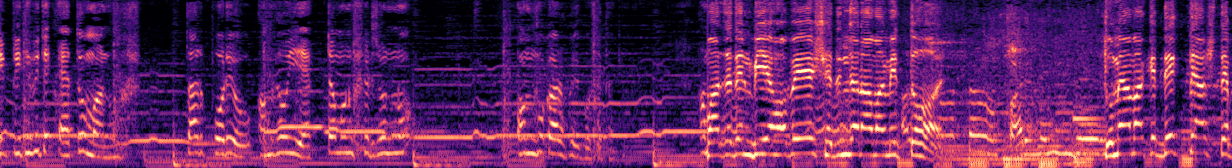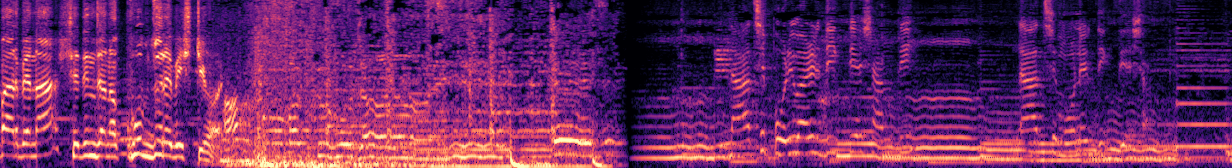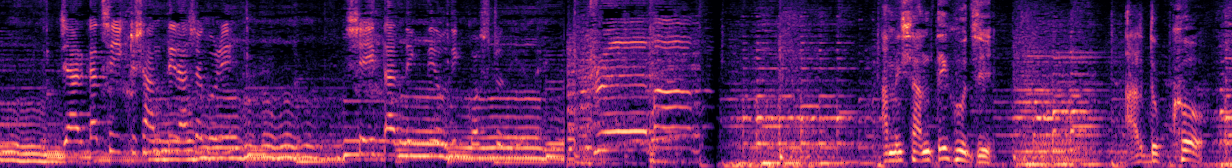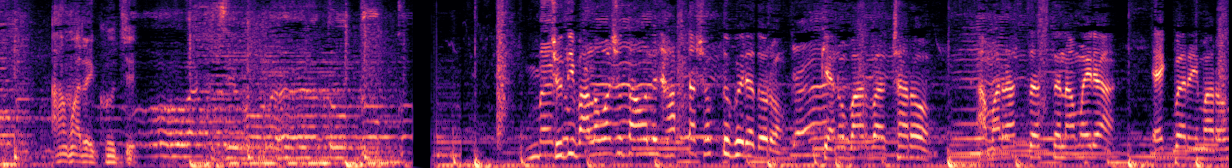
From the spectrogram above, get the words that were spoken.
এই পৃথিবীতে এত মানুষ তারপরেও আমরা ওই একটা মানুষের জন্য অন্ধকার হয়ে বসে থাকি। আমার যেদিন বিয়ে হবে সেদিন যেন আমার মৃত্যু হয়। তুমি আমাকে দেখতে আসতে পারবে না সেদিন যেন খুব জোরে বৃষ্টি হয়। আছে পরিবারের দিক দিয়ে শান্তি না আছে মনের দিক দিয়ে শান্তি। যার কাছে একটু শান্তির আশা করি সেই তার দিক দিয়ে অধিক কষ্ট দিয়ে আমি শান্তি খুঁজি আর দুঃখ আমারে খুঁজে। যদি ভালোবাসো তাহলে হাতটা শক্ত করে ধরো। কেন বারবার ছাড়ো? আমার আস্তে আস্তে নামাইরা একবারই মারো।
